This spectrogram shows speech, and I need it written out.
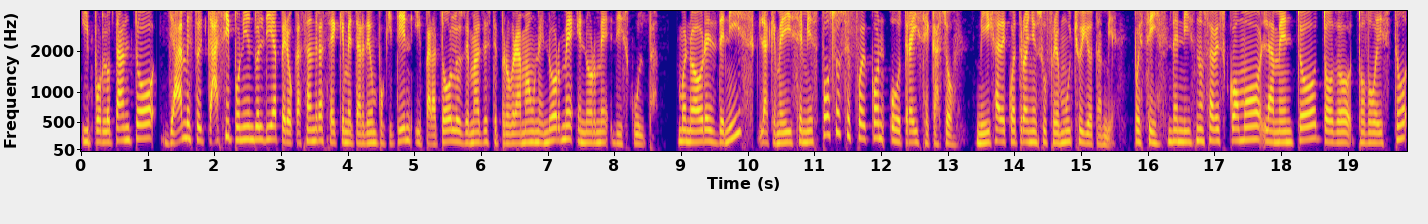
y por lo tanto ya me estoy casi poniendo el día, pero Cassandra sé que me tardé un poquitín y para todos los demás de este programa una enorme, enorme disculpa. Bueno, ahora es Denise la que me dice mi esposo se fue con otra y se casó. Mi hija de cuatro años sufre mucho y yo también. Pues sí, Denise, no sabes cómo lamento todo, todo esto.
